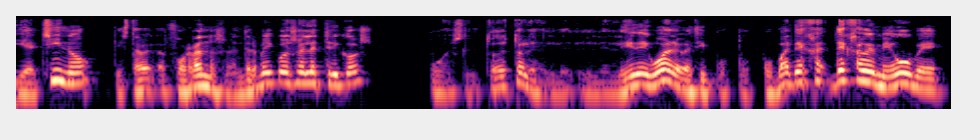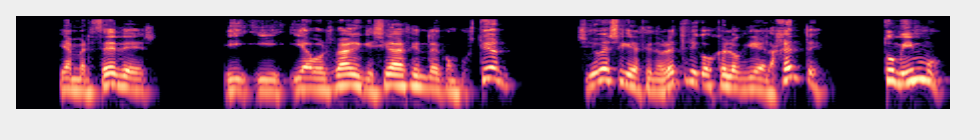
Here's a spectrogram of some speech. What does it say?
y el chino, que está forrándose en vender vehículos eléctricos, pues todo esto le, le, da igual, le va a decir, pues, pues- pues deja, deja BMW y a Mercedes y, a Volkswagen que sigan haciendo de combustión. Si yo voy a seguir haciendo eléctricos, que es lo que quiere la gente. Tú mismo.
